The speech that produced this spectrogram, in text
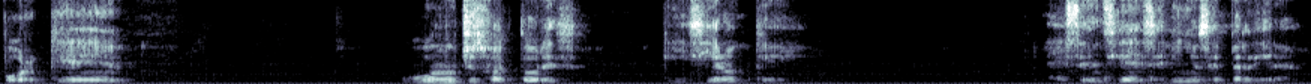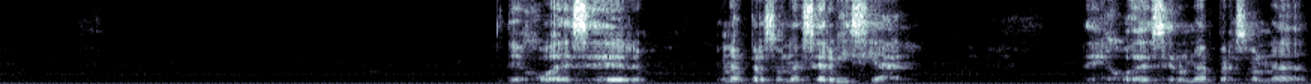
Porque hubo muchos factores que hicieron que la esencia de ese niño se perdiera. Dejó de ser una persona servicial. Dejó de ser una persona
